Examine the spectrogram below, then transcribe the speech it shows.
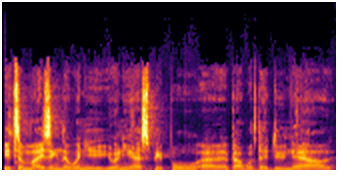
It's amazing that when you when you ask people uh, about what they do now,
